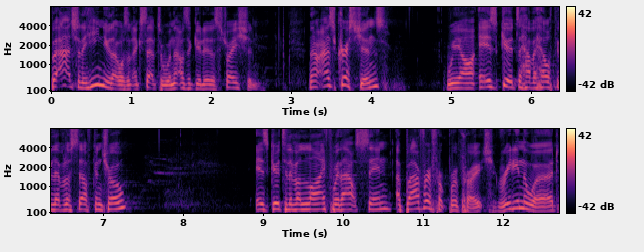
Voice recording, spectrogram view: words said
But actually, he knew that wasn't acceptable, and that was a good illustration. Now, as Christians, we are, it is good to have a healthy level of self control. It is good to live a life without sin, above reproach, reading the word,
